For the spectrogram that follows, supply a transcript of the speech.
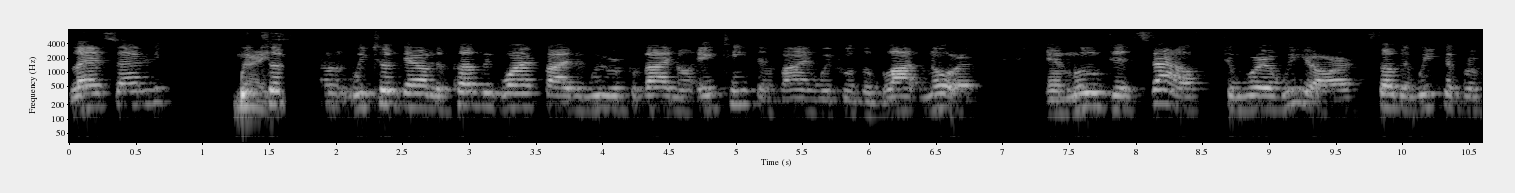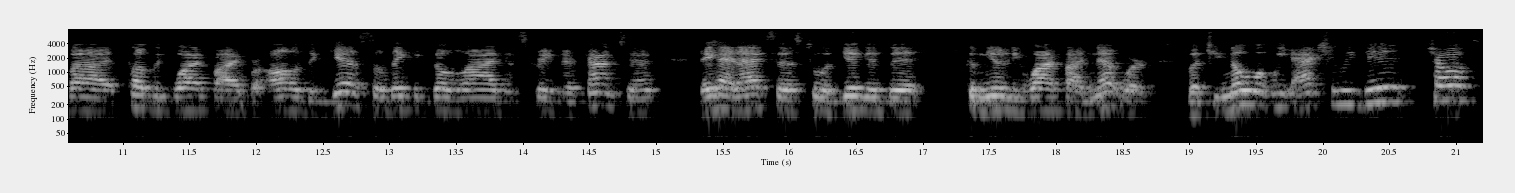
last Saturday. We nice. took we took down the public Wi-Fi that we were providing on 18th and Vine, which was a block north, and moved it south to where we are so that we could provide public Wi-Fi for all of the guests so they could go live and stream their content. They had access to a gigabit community Wi-Fi network. But you know what we actually did, Charles?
